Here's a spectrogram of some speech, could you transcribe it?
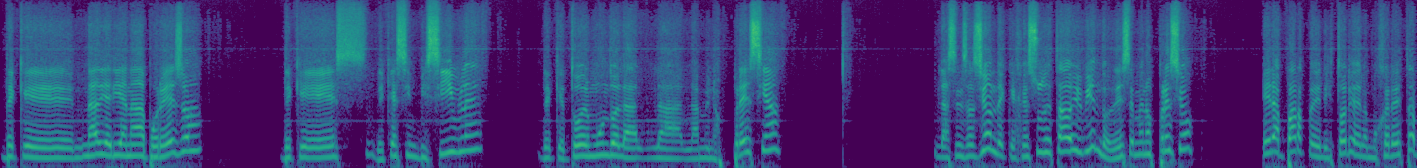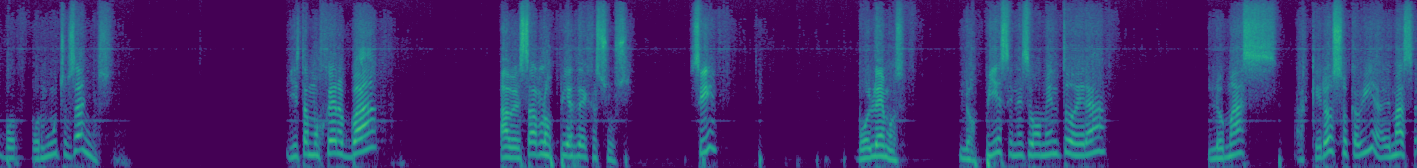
de que nadie haría nada por ella, de que es, de que es invisible, de que todo el mundo la, la menosprecia. La sensación de que Jesús estaba viviendo de ese menosprecio era parte de la historia de la mujer esta por, por muchos años. Y esta mujer va a besar los pies de Jesús. ¿Sí? Volvemos. Los pies en ese momento era lo más asqueroso que había. Además,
